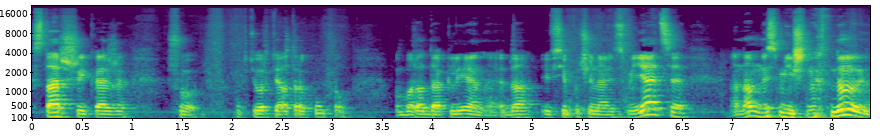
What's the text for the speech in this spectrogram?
старший каже, що актер театру кукол, борода клеєна, да? і всі починають сміятися, а нам не смішно. Ну,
